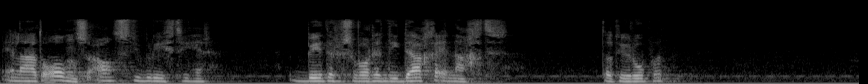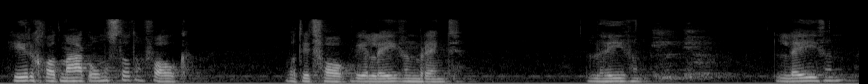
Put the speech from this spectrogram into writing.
En laat ons, alstublieft, Heer, bidders worden die dag en nacht tot u roepen. Heere God, maak ons tot een volk, wat dit volk weer leven brengt. Leven. Leven.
